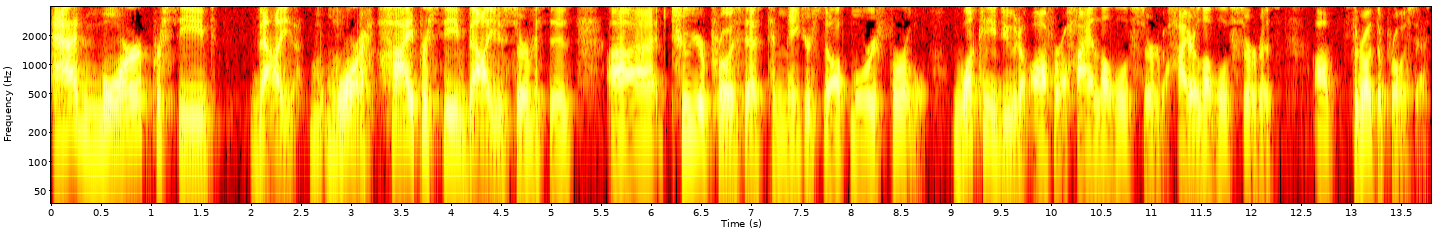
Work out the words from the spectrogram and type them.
Add more perceived value, more high perceived value services uh, to your process to make yourself more referable. What can you do to offer a high level of service, higher level of service um, throughout the process?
